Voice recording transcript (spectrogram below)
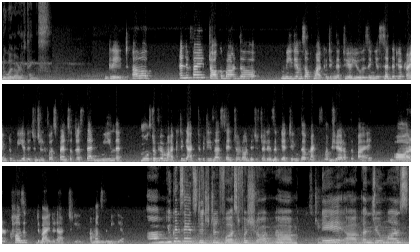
do a lot of things. Great. And if I talk about the mediums of marketing that you're using, you said that you're trying to be a digital first brand. So does that mean that most of your marketing activities are centered on digital? Is it getting the maximum share of the pie? Or how's it divided actually amongst the media? Um, you can say it's digital first for sure. Hmm. Uh, because today, uh, consumers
